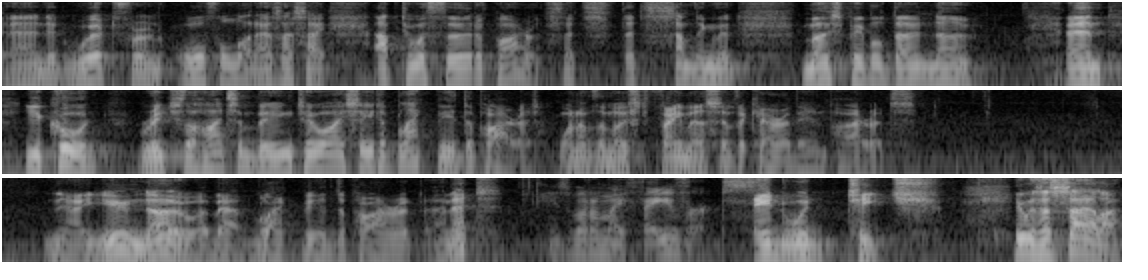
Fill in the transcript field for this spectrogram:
and it worked for an awful lot. As I say, up to a third of pirates. That's that's something that most people don't know. And you could reach the heights of being 2IC to Blackbeard the pirate, one of the most famous of the Caribbean pirates. Now you know about Blackbeard the pirate, Annette. He's one of my favorites. Edward Teach. He was a sailor,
